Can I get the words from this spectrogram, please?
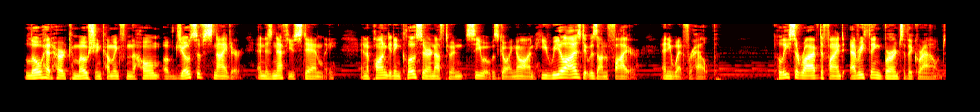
Lowe had heard commotion coming from the home of Joseph Snyder and his nephew Stanley, and upon getting closer enough to see what was going on, he realized it was on fire, and he went for help. Police arrived to find everything burned to the ground.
